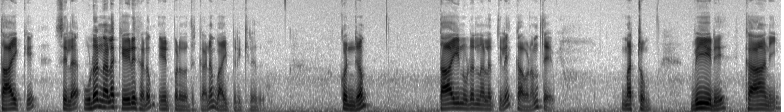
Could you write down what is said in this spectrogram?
தாய்க்கு சில உடல்நல கேடுகளும் ஏற்படுவதற்கான வாய்ப்பு இருக்கிறது. கொஞ்சம் தாயின் உடல் நலத்திலே கவனம் தேவை. மற்றும் வீடு காணி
